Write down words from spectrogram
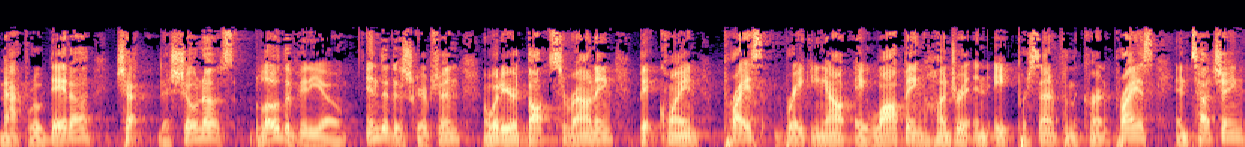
macro data. Check the show notes below the video in the description. And what are your thoughts surrounding Bitcoin price breaking out a whopping 108% from the current price and touching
